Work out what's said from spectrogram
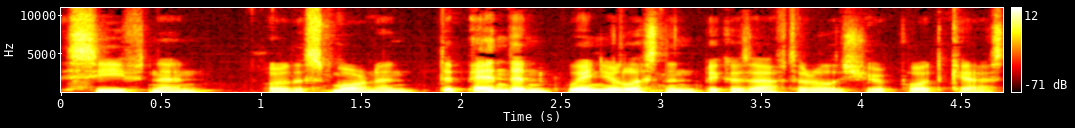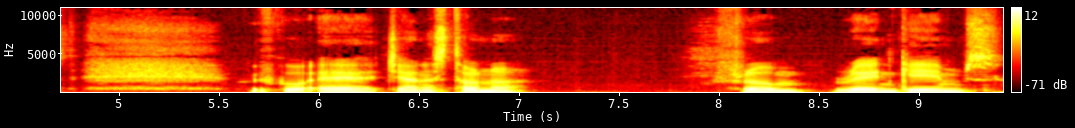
this evening or this morning, depending when you're listening, because after all, it's your podcast. We've got uh, Janice Turner from Wren Games,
